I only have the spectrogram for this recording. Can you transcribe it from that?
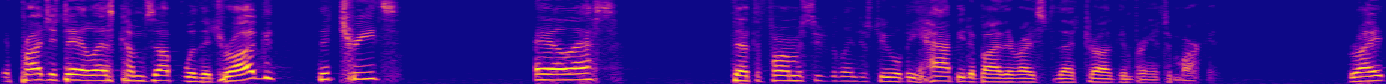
if Project ALS comes up with a drug that treats ALS, that the pharmaceutical industry will be happy to buy the rights to that drug and bring it to market. Right?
